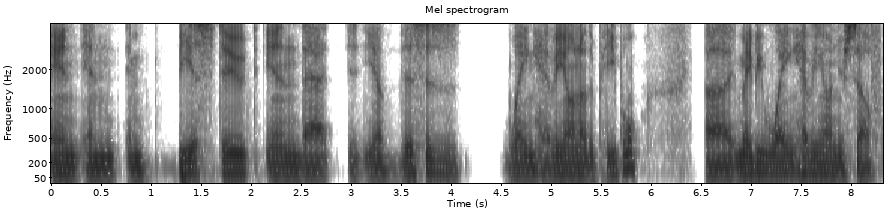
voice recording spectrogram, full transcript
and and and be astute in that. You know, this is weighing heavy on other people. Uh, maybe weighing heavy on yourself.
